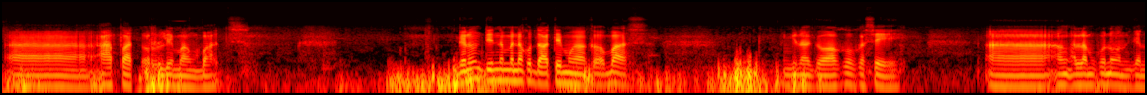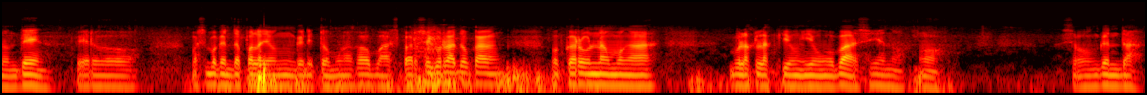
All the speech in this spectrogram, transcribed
ah, apat or limang buds ganun din naman ako dati mga kaabas. Ang ginagawa ko kasi ah, ang alam ko noon ganun din. Pero mas maganda pala yung ganito mga kaabas. Para sigurado kang magkaroon ng mga bulaklak yung yung ubas. Yan oh, oh. so ang ganda.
